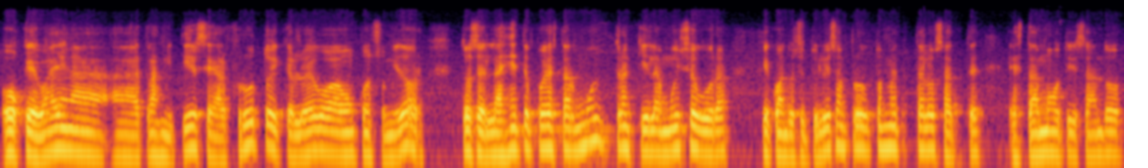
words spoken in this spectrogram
o que vayan a, transmitirse al fruto y que luego a un consumidor. Entonces, la gente puede estar muy tranquila, muy segura que cuando se utilizan productos metalosantes estamos utilizando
